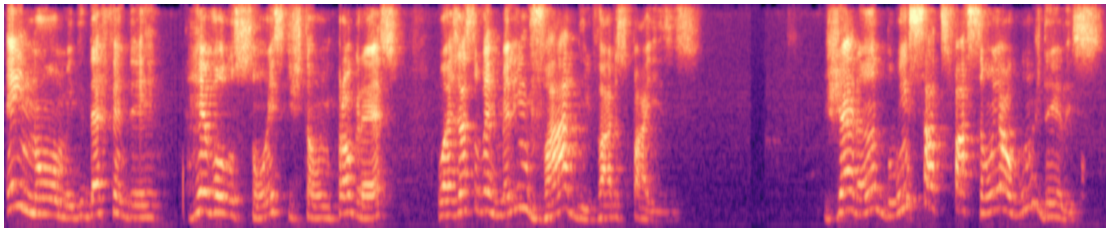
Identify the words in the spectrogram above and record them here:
Em nome de defender revoluções que estão em progresso, o Exército Vermelho invade vários países, gerando insatisfação em alguns deles.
